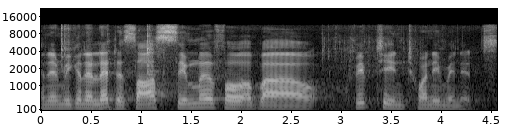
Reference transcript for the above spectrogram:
And then we're going to let the sauce simmer for about 15, 20 minutes.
